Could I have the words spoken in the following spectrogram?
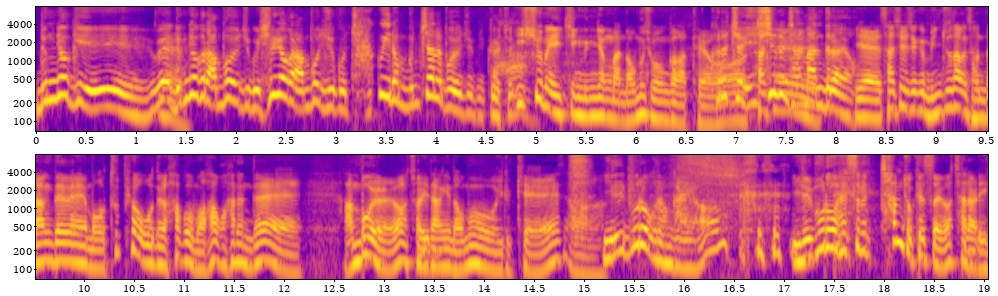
능력이 왜 네. 능력을 안 보여주고 실력을 안 보여주고 자꾸 이런 문자를 보여줍니까? 그렇죠. 이슈 메이킹 능력만 너무 좋은 것 같아요. 그렇죠. 사실, 이슈는 잘 만들어요. 예, 사실 지금 민주당 전당대회 뭐 투표 오늘 하고 뭐 하고 하는데 안 보여요. 저희 당이 너무 이렇게 어. 일부러 그런가요? 일부러 했으면 참 좋겠어요. 차라리.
